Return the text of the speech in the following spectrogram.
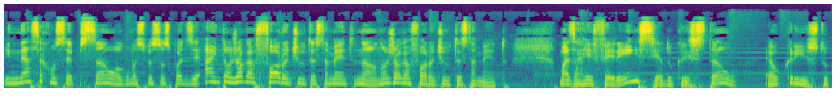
E nessa concepção, algumas pessoas podem dizer: ah, então joga fora o Antigo Testamento? Não, não joga fora o Antigo Testamento. Mas a referência do cristão é o Cristo.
